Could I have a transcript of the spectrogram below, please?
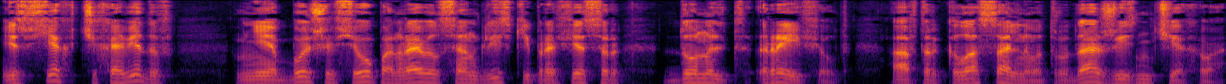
Из всех чеховедов мне больше всего понравился английский профессор Дональд Рейфилд, автор колоссального труда «Жизнь Чехова».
